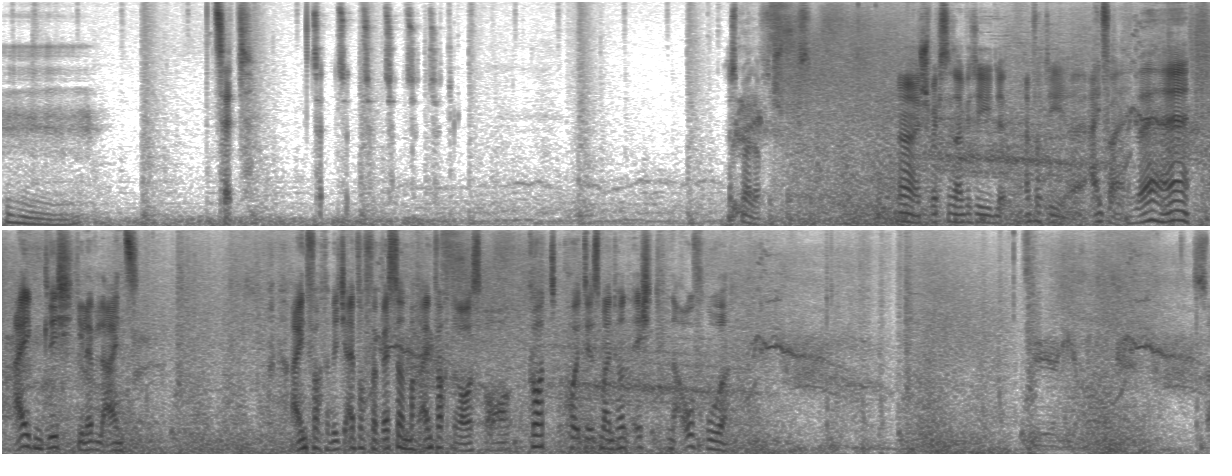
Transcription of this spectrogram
Hm. Z. Z, Z, Z, Z, Z, Z. Erstmal auf das Schwächste. Ah, Schwächste ist einfach die, einfach die, äh, einfach, äh, eigentlich die Level 1. Einfach, da will ich einfach verbessern, mach einfach draus. Oh Gott, heute ist mein Hirn echt in Aufruhr. So.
